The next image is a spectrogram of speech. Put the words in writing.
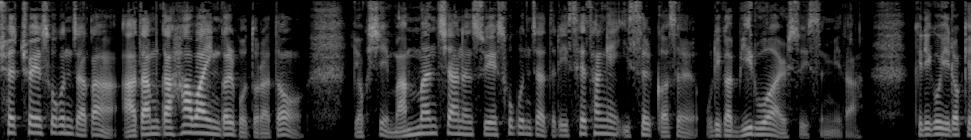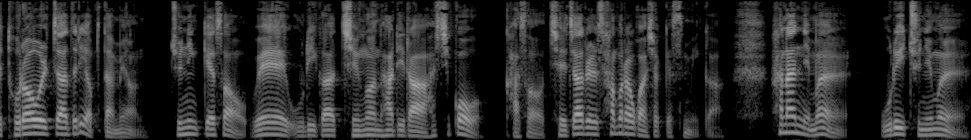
최초의 속은 자가 아담과 하와인 걸 보더라도 역시 만만치 않은 수의 속은 자들이 세상에 있을 것을 우리가 미루어 알 수 있습니다. 그리고 이렇게 돌아올 자들이 없다면 주님께서 왜 우리가 증언하리라 하시고 가서 제자를 삼으라고 하셨겠습니까? 하나님을 우리 주님을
